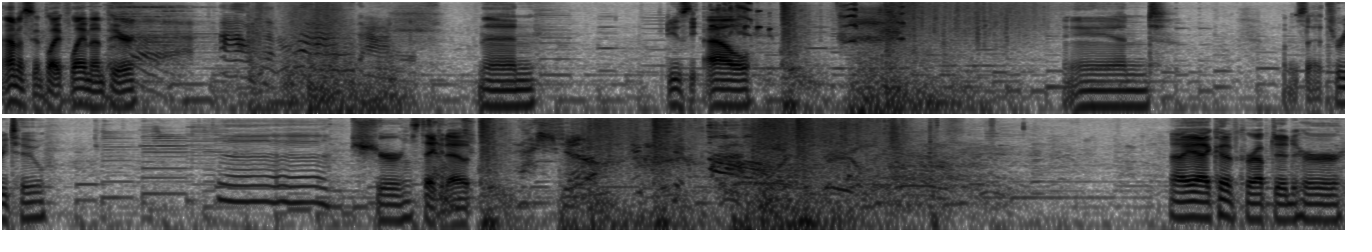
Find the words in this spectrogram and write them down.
I'm just gonna play flame imp here. Then use the owl. And what is that? Three two. Uh, sure. Let's take it out. Oh yeah, I could have corrupted her.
